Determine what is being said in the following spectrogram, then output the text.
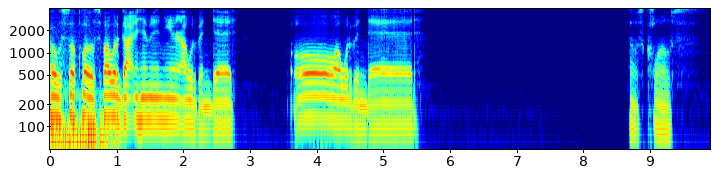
Oh, that was so close. If I would have gotten him in here, I would have been dead. Oh, I would have been dead. That was close.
